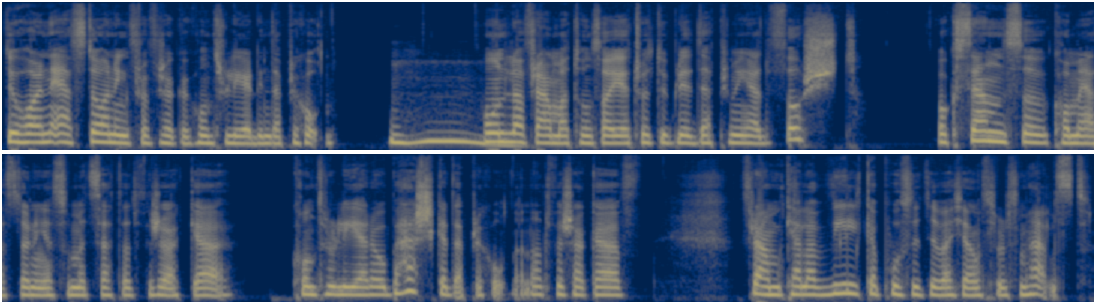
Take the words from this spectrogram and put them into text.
Du har en ätstörning för att försöka kontrollera din depression. Mm. Hon la fram att hon sa jag tror att du blev deprimerad först. Och Sen så kom ätstörningen som ett sätt att försöka kontrollera och behärska depressionen. Att försöka framkalla vilka positiva känslor som helst.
